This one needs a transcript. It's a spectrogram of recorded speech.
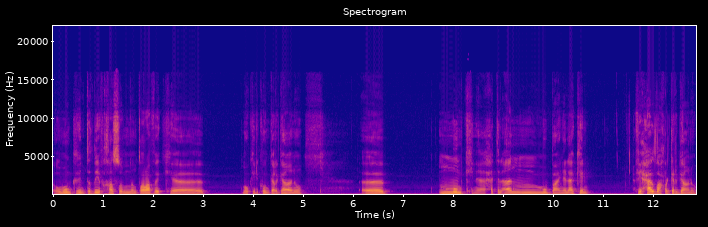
وممكن تضيف خصم من طرفك آه، ممكن يكون قرقانو. آه، ممكن حتى الآن مو باينة لكن في حال ظهر قرقانو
